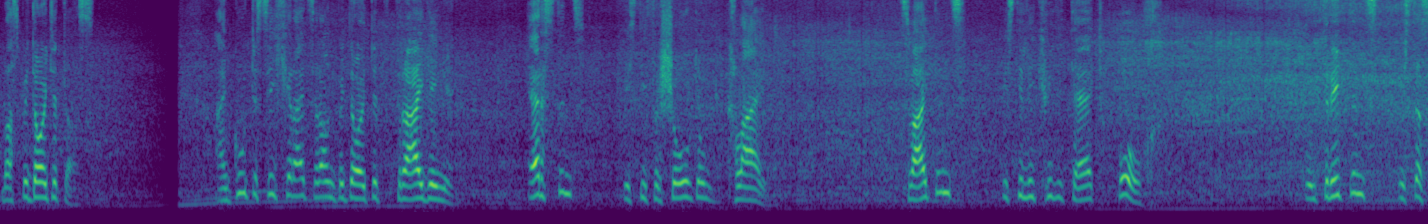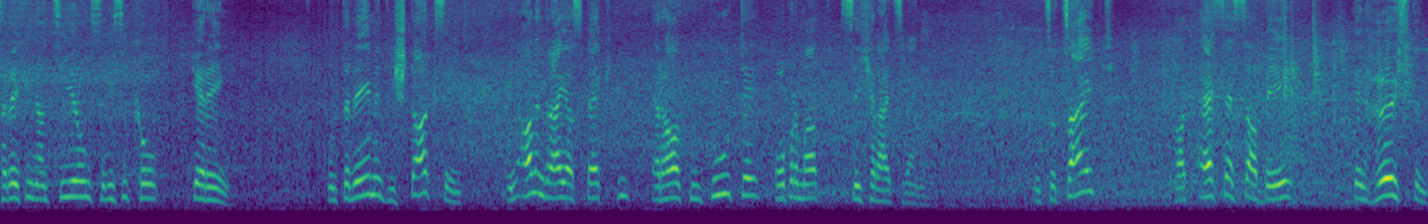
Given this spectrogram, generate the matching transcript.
Was bedeutet das? Ein guter Sicherheitsrang bedeutet drei Dinge. Erstens ist die Verschuldung klein. Zweitens ist die Liquidität hoch. Und drittens ist das Refinanzierungsrisiko gering. Unternehmen, die stark sind in allen drei Aspekten, erhalten gute Obermatt-Sicherheitsränge. Und zurzeit hat SSAB den höchsten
